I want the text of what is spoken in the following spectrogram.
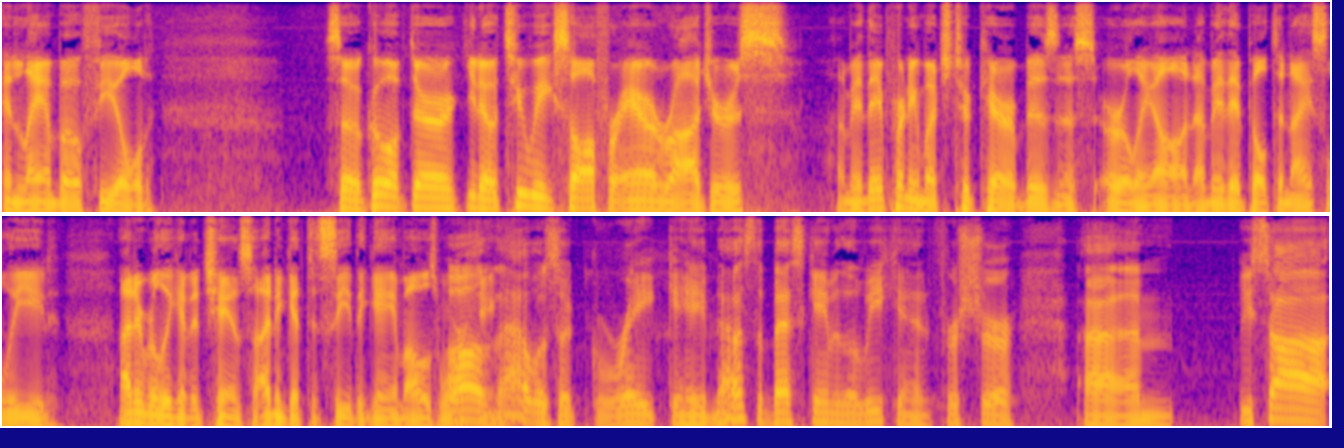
in Lambeau Field. So go up there, you know, two weeks off for Aaron Rodgers. I mean, they pretty much took care of business early on. I mean, they built a nice lead. I didn't really get a chance. I didn't get to see the game. I was working. Oh, that was a great game. That was the best game of the weekend for sure. Um, we saw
